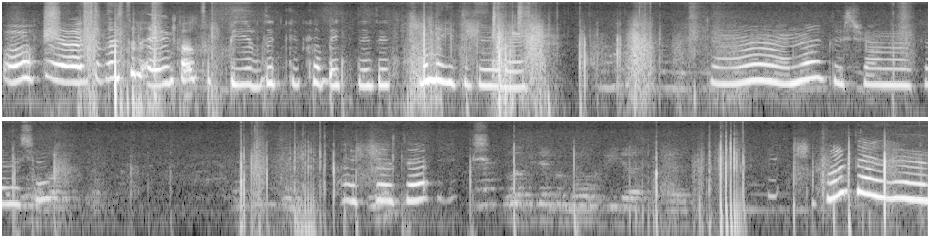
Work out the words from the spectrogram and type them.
Oh be arkadaşlar en fazla bir dakika bekledik. Bu neydi böyle? Ya nerede şu an arkadaşım? Arkada Burada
